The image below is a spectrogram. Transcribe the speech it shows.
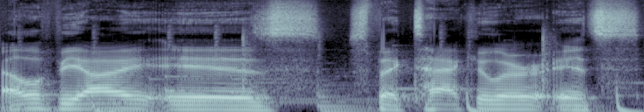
LFBI is spectacular. It's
